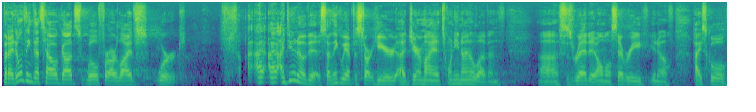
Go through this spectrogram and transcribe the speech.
but I don't think that's how God's will for our lives work. I, I, I do know this. I think we have to start here. Uh, Jeremiah 29 11. Uh, this is read at almost every you know high school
